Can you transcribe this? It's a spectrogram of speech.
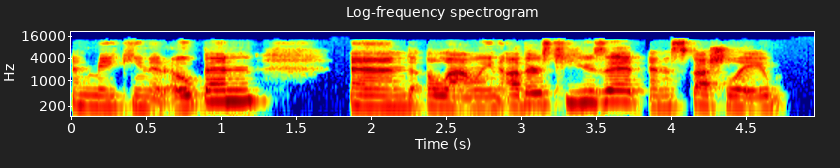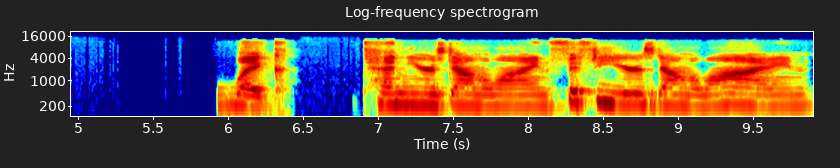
and making it open and allowing others to use it. And especially like 10 years down the line 50 years down the line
